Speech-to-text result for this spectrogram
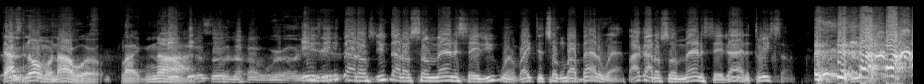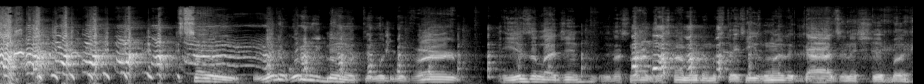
that's normal in our world. Like, nah. That's in our world. Easy, yeah. you got on you got on some man stage. You went right to talking about battle rap. I got on some man stage. I had a threesome. So what are, what are we doing with, it? with with Verb? He is a legend. Let's not let's not make no mistakes. He's one of the guys in this shit. But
